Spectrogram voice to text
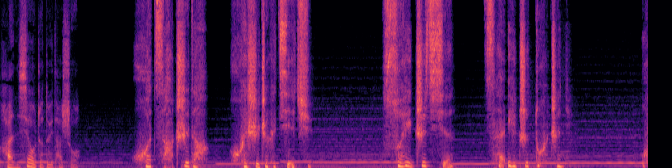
含笑着对他说：“我早知道会是这个结局，所以之前才一直躲着你。我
